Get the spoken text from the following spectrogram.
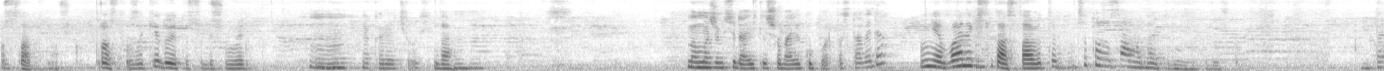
Розслабте ножку. Просто закидуєте собі, щоб ви. Угу. Да. Мгм. Ми можемо сюди, якщо що, валік упор поставити, так? Ні, валік сюди ставите. Це те ж саме, дайте мені подушку. Ну, Так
